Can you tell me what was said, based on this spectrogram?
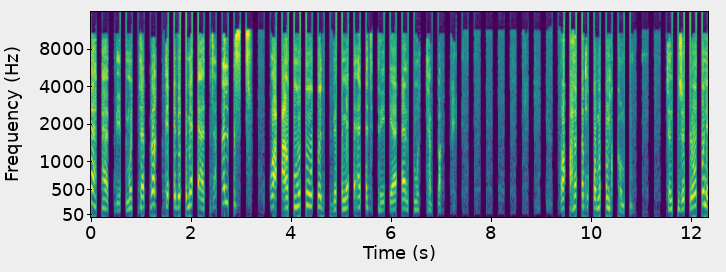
ذهبي متبقي بمئة ألف وعمود بمئة ريال متبقي. راح نطلب منكم تنزلون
